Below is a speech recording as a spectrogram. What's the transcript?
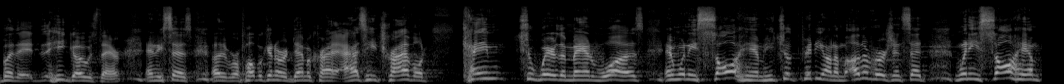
But it, he goes there and he says, a Republican or a Democrat, as he traveled, came to where the man was. And when he saw him, he took pity on him. Other versions said, when he saw him,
